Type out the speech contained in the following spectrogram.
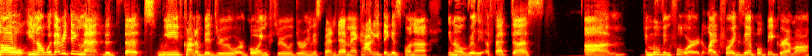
So, you know, with everything that, that that we've kind of been through or going through during this pandemic, how do you think it's going to, you know, really affect us um and moving forward? Like for example, Big Grandma,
